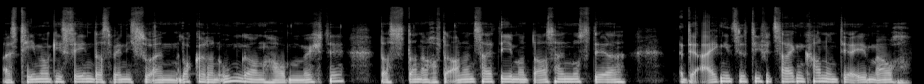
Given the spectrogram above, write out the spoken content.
als Thema gesehen, dass wenn ich so einen lockeren Umgang haben möchte, dass dann auch auf der anderen Seite jemand da sein muss, der der Eigeninitiative zeigen kann und der eben auch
